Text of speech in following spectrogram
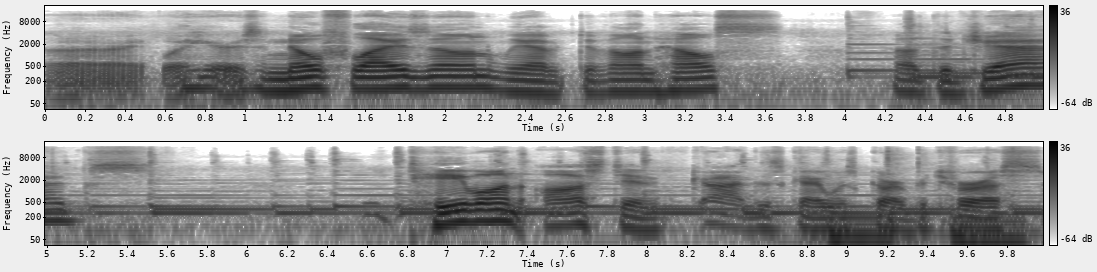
Alright, well here's No Fly Zone. We have Davon House of the Jags. Tavon Austin. God, this guy was garbage for us.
